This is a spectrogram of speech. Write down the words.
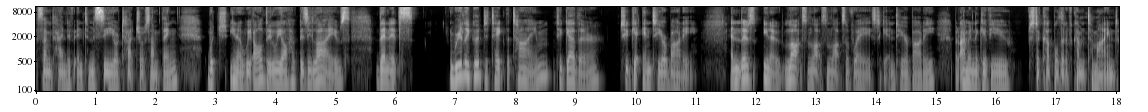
some kind of intimacy or touch or something, which, you know, we all do, we all have busy lives, then it's really good to take the time together to get into your body. And there's, you know, lots and lots and lots of ways to get into your body, but I'm going to give you just a couple that have come to mind.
